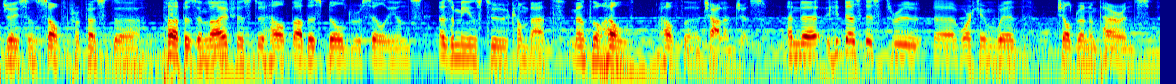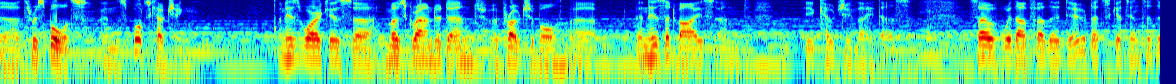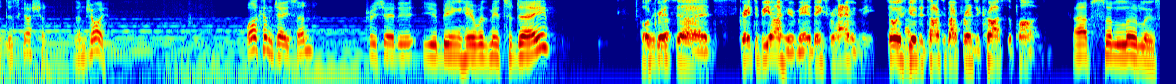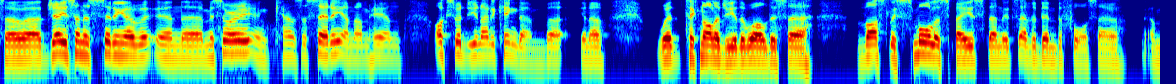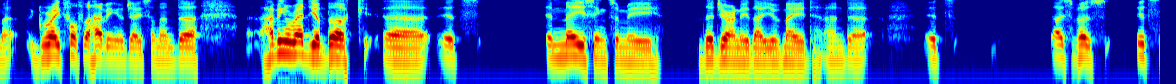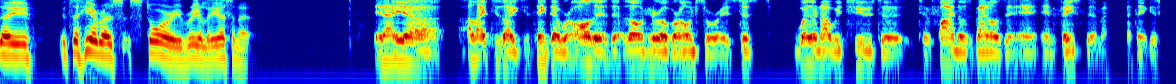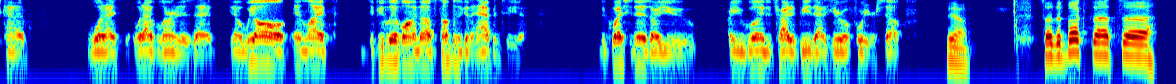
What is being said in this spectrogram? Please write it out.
Jason's self-professed uh, purpose in life is to help others build resilience as a means to combat mental health health uh, challenges. And uh, he does this through uh, working with children and parents uh, through sports and sports coaching. And his work is uh, most grounded and approachable uh, in his advice and the coaching that he does. So, without further ado, let's get into the discussion. Enjoy. Welcome, Jason. Appreciate you being here with me today. Well, Chris, uh, it's great to be on here, man. Thanks for having me. It's always good to talk to my friends across the pond. Absolutely. So uh, Jason is sitting over in uh, Missouri in Kansas City, and I'm here in Oxford, United Kingdom. But you know, with technology, the world is a vastly smaller space than it's ever been before. So I'm uh, grateful for having you, Jason, and uh, having read your book. Uh, it's amazing to me the journey that you've made, and uh, it's, I suppose it's a it's a hero's story, really, isn't it? And I uh, I like to like think that we're all the, the lone hero of our own story. It's just whether or not we choose to to find those battles and, and face them. I think is kind of what I what I've learned is that you know we all in life, if you live long enough, something's going to happen to you. The question is, are you are you willing to try to be that hero for yourself? Yeah. So the book that uh,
